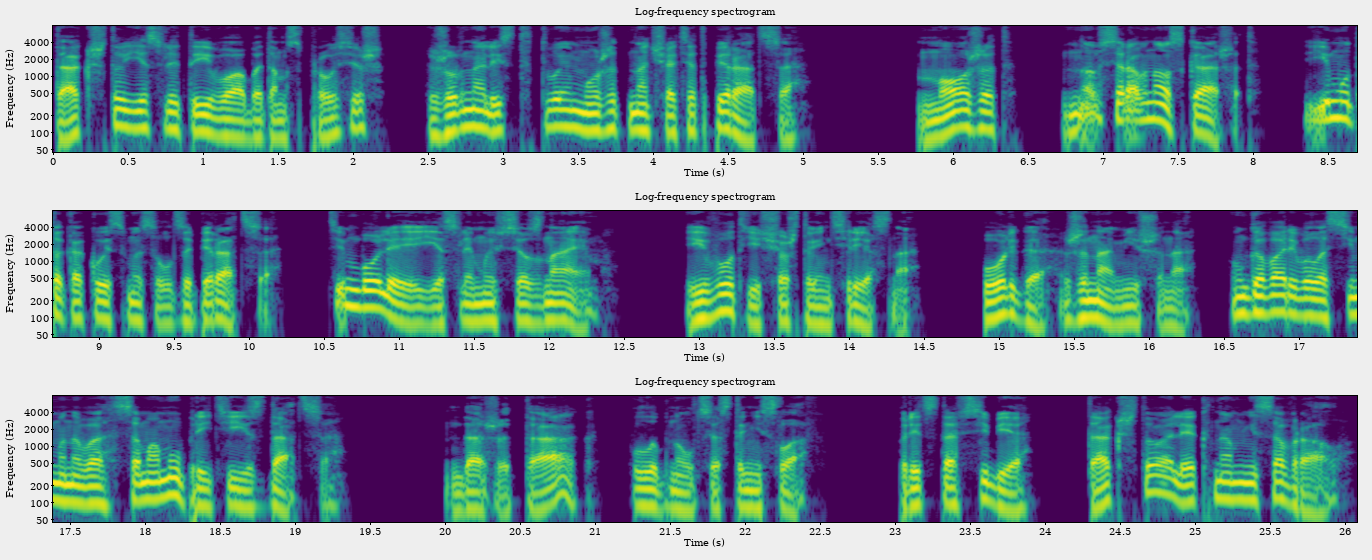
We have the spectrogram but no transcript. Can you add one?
Так что, если ты его об этом спросишь, журналист твой может начать отпираться. Может, но все равно скажет. Ему-то какой смысл запираться? Тем более, если мы все знаем. И вот еще что интересно. Ольга, жена Мишина, уговаривала Симонова самому прийти и сдаться. «Даже так?» — улыбнулся Станислав. «Представь себе, так что Олег нам не соврал».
